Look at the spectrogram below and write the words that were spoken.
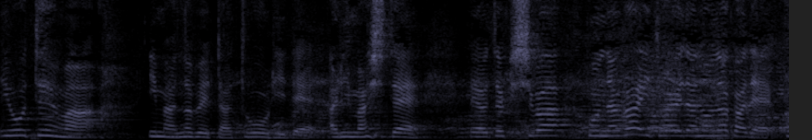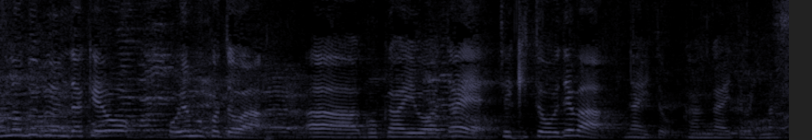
要点は今述べた通りでありまして、私はこの長い対談の中で、この部分だけを読むことは誤解を与え、適当ではないと考えております。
